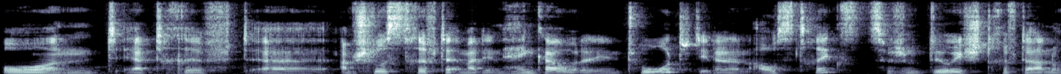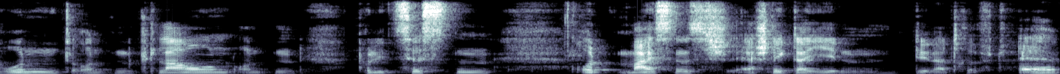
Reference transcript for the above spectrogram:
Und er trifft, äh, am Schluss trifft er immer den Henker oder den Tod, den er dann austrickst. Zwischendurch trifft er einen Hund und einen Clown und einen Polizisten. Und meistens erschlägt er jeden, den er trifft. Äh,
